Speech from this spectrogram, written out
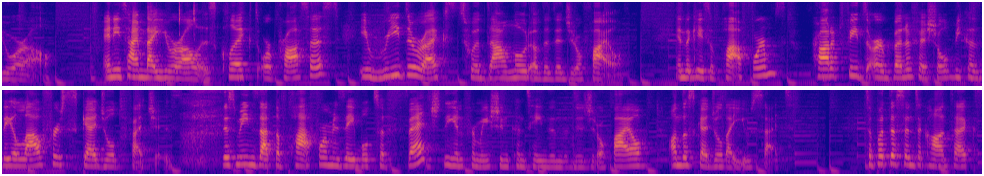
URL. Anytime that URL is clicked or processed, it redirects to a download of the digital file. In the case of platforms, product feeds are beneficial because they allow for scheduled fetches. This means that the platform is able to fetch the information contained in the digital file on the schedule that you set. To put this into context,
